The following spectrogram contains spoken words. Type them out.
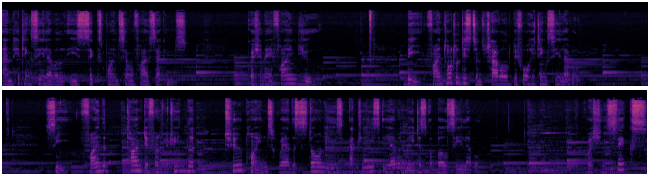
and hitting sea level is 6.75 seconds. Question A. Find u. B. Find total distance traveled before hitting sea level. C. Find the time difference between the two points where the stone is at least 11 meters above sea level. Question 6.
